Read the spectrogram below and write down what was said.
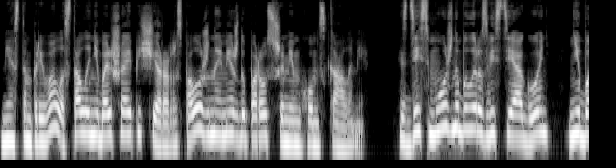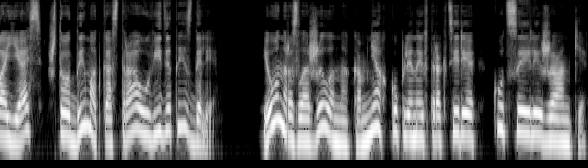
Местом привала стала небольшая пещера, расположенная между поросшими мхом скалами. Здесь можно было развести огонь, не боясь, что дым от костра увидят издали. И он разложила на камнях, купленные в трактире куцы и лежанки,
